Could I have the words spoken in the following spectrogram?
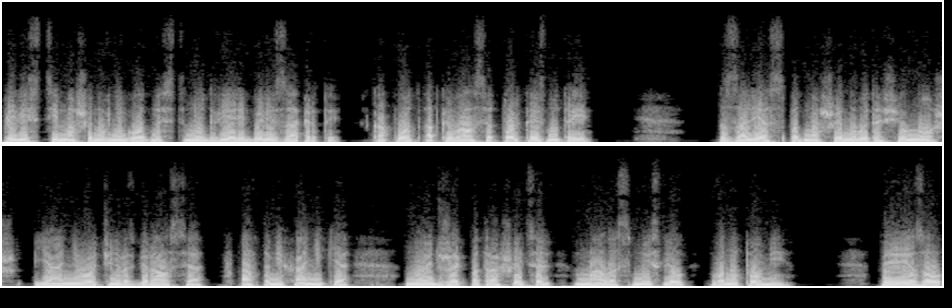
привести машину в негодность, но двери были заперты, капот открывался только изнутри. Залез под машину, вытащил нож. Я не очень разбирался в автомеханике, но и Джек-потрошитель мало смыслил в анатомии. Перерезал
